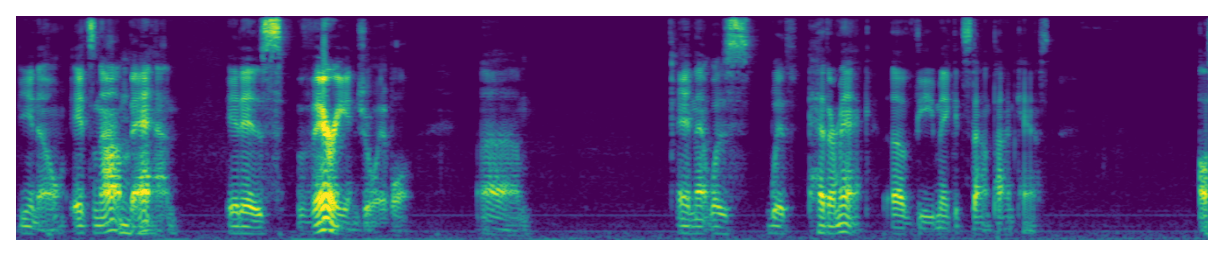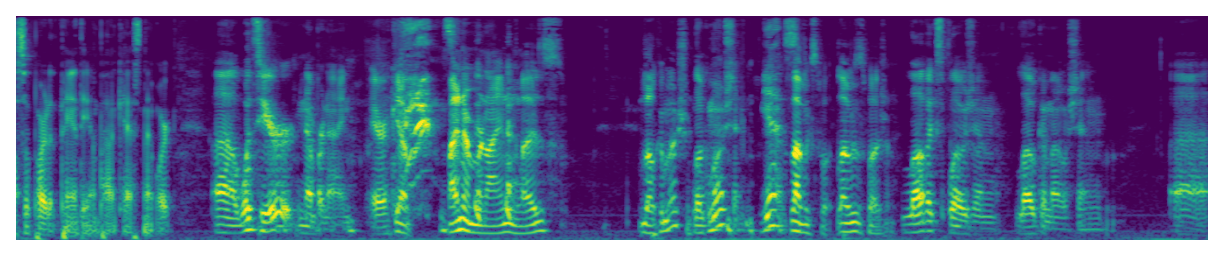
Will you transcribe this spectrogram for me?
You know, it's not bad. It is very enjoyable. Um, and that was with Heather Mack of the Make It Stop podcast, also part of the Pantheon Podcast Network. Uh, what's your number nine, Eric? Yep. My number nine was Locomotion. Locomotion. Yes. Love, Explo- Love Explosion. Love Explosion. Locomotion. Uh,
